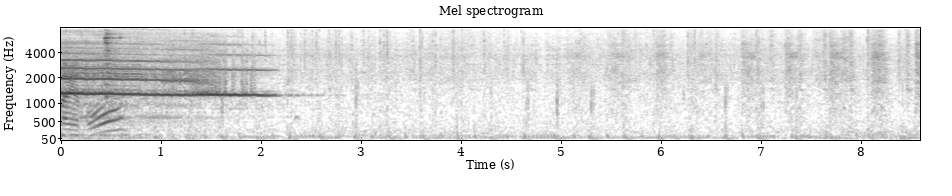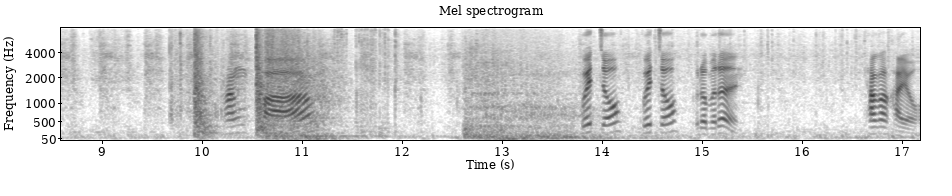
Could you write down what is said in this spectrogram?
걸고 항파 구했죠? 그러면은 다가가요.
